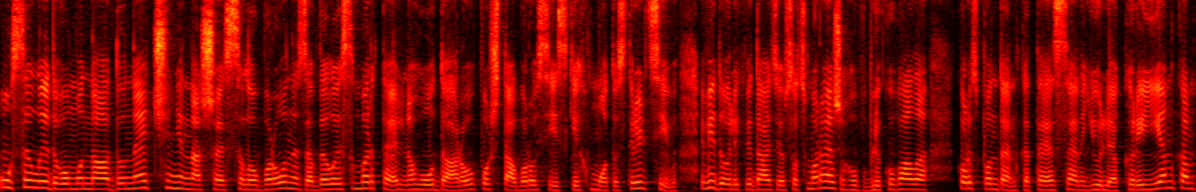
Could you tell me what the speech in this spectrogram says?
У Селидовому на Донеччині наше сили оборони завдали смертельного удару по штабу російських мотострільців. Відео ліквідації в соцмережах опублікувала кореспондентка ТСН Юлія Кирієнка.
